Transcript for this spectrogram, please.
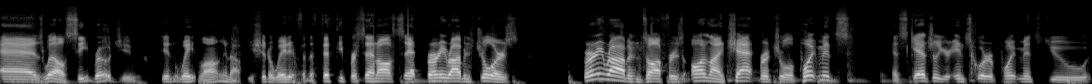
as well. See, bro, you didn't wait long enough. You should have waited for the 50% offset. Bernie Robbins Jewelers. Bernie Robbins offers online chat, virtual appointments, and schedule your in-store appointments to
